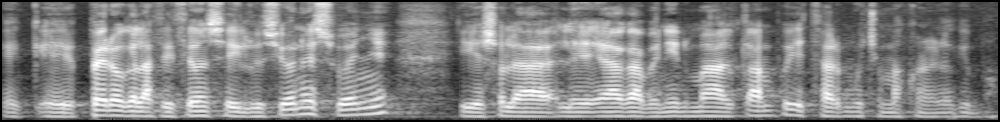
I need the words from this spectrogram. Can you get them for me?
espero que la afición se ilusione, sueñe y eso le haga venir más al campo y estar mucho más con el equipo.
